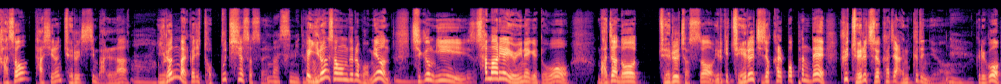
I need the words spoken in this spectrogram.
가서 다시는 죄를 지지 말라. 아, 이런 말까지 덧붙이셨었어요. 맞습니다. 그러니까 이런 상황들을 보면 음. 지금 이 사마리아 여인에게도 맞아 너 죄를 졌어. 이렇게 죄를 지적할 법한데 그 죄를 지적하지 않거든요. 네. 그리고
